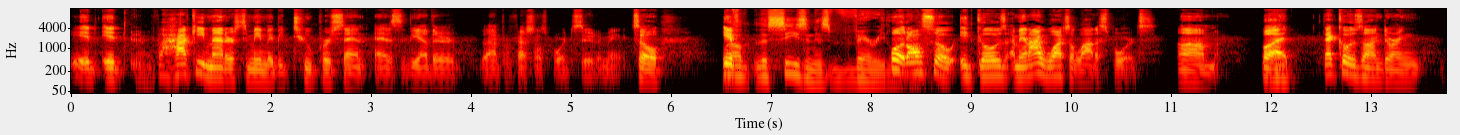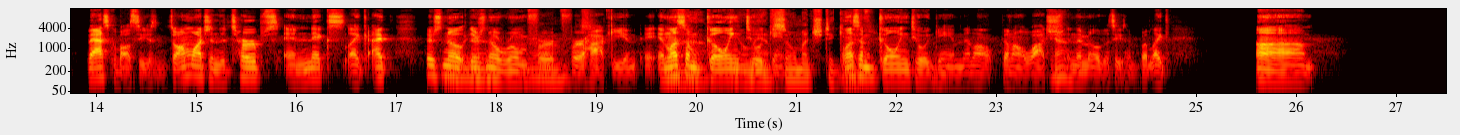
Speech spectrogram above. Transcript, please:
it it hockey matters to me maybe two percent as the other uh, professional sports do to me. So if well, the season is very well, it also it goes. I mean, I watch a lot of sports, um, but that goes on during basketball season. So I'm watching the Terps and Knicks. Like I, there's no Oh, there's no room for yeah. for hockey, and unless I'm going to a game. so much to give. Unless I'm going to a game, then I'll then I'll watch Yeah. in the middle of the season. But like, um,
